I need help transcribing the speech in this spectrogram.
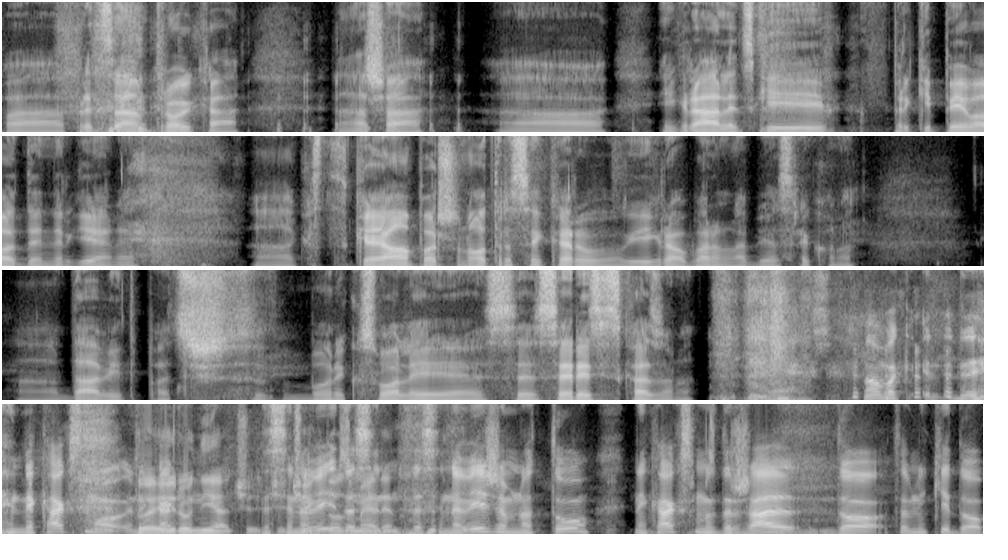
pa predvsem trojka, naša uh, igralec, ki prekipeva od energije. ne. Uh, Ker je on prišel noter, se je kar igra obrnila, bi jaz rekel. No. Uh, David, pač bo rekel, svole je se, se je res izkazal. No. Ja, No, ampak ne- nekako smo. To je ironija, če, Da če, se, nave, da, se, da se navežem na to, nekako smo zdržali do, tam nekje do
